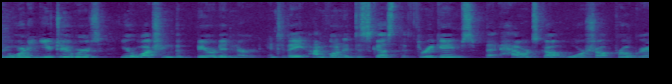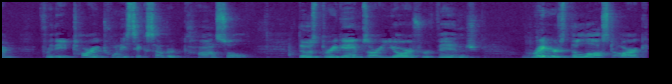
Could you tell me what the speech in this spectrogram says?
Good morning, YouTubers. You're watching The Bearded Nerd, and today I'm going to discuss the three games that Howard Scott Warshaw programmed for the Atari 2600 console. Those three games are Yar's Revenge, Raiders of the Lost Ark,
